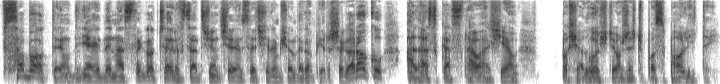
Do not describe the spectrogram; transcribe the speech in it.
w sobotę, dnia 11 czerwca 1771 roku, Alaska stała się posiadłością Rzeczpospolitej.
